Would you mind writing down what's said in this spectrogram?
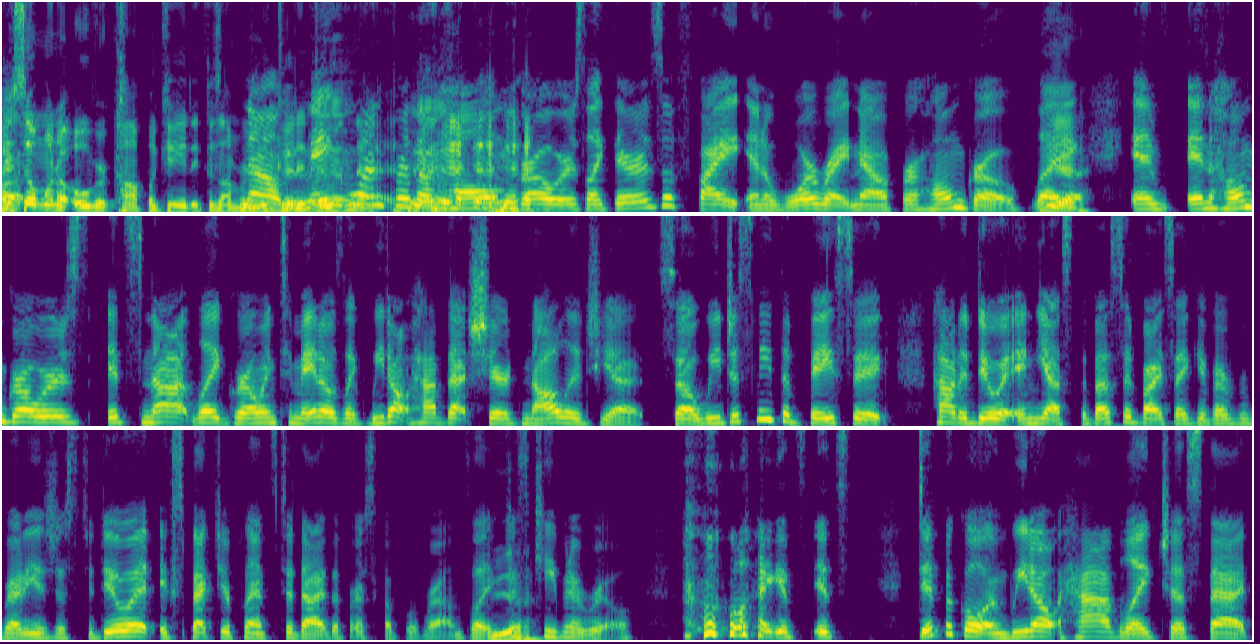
I don't want to overcomplicate it because I'm really no, good at doing No, make one for the home growers. Like there is a fight and a war right now for home grow. Like yeah, and and home growers, it's not like growing tomatoes. Like we don't have that shared knowledge yet. So we just need the basic how to do it. And yes, the best advice I give everybody is just to do it. Expect your plants to die the first couple of rounds. Like Yeah. just keeping it real. like it's it's difficult and we don't have like just that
